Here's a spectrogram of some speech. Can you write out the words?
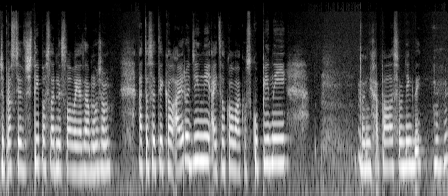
Že proste vždy posledné slovo je za mužom. A to sa týkalo aj rodiny, aj celkovo ako skupiny. To nechápala som nikdy. Uh-huh.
